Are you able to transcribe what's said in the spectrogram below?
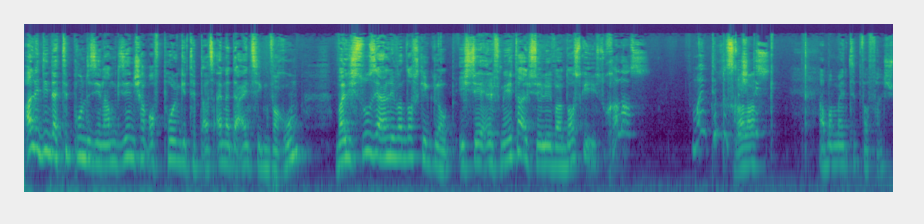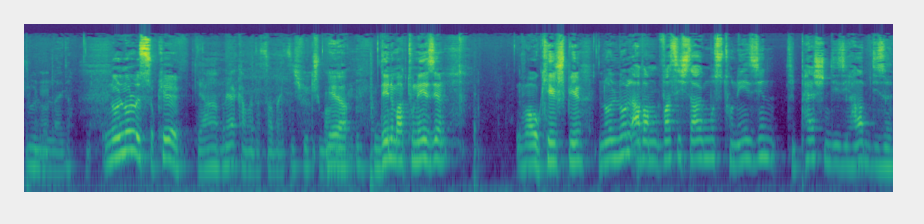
Alle, die in der Tipprunde sehen, haben gesehen, ich habe auf Polen getippt, als einer der einzigen. Warum? Weil ich so sehr an Lewandowski glaube. Ich sehe Elfmeter, ich sehe Lewandowski, ich so, Chalas. Mein Tipp ist Chalas. richtig. Aber mein Tipp war falsch. 0-0 leider. 0-0 ist okay. Ja, mehr kann man das aber jetzt nicht wirklich machen. Ja. Dänemark, Tunesien war okay Spiel. 0-0, aber was ich sagen muss, Tunesien, die Passion, die sie haben, diese,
